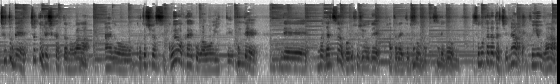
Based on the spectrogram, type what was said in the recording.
ちょっとねちょっと嬉しかったのは、あの今年はすごい若い子が多いって言って、で、まあ、夏はゴルフ場で働いてるそうなんですけど、うんその方たちが冬は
